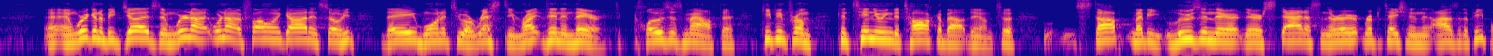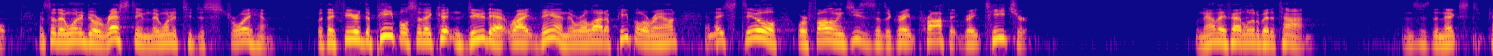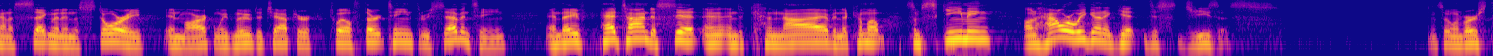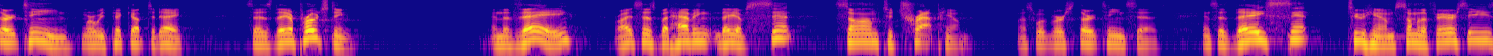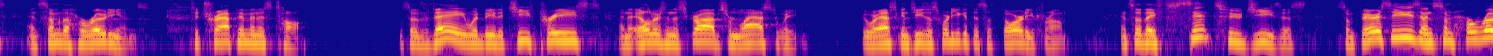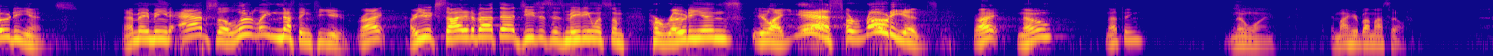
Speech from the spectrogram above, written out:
And we're going to be judged, and we're not, we're not following God. And so he, they wanted to arrest him right then and there, to close his mouth, to keep him from continuing to talk about them, to stop maybe losing their, their status and their reputation in the eyes of the people. And so they wanted to arrest him, they wanted to destroy him. But they feared the people, so they couldn't do that right then. There were a lot of people around, and they still were following Jesus as a great prophet, great teacher. Well, now they've had a little bit of time. And this is the next kind of segment in the story in Mark, and we've moved to chapter 12, 13 through 17. And they've had time to sit and, and to connive and to come up some scheming on how are we going to get this Jesus. And so in verse 13, where we pick up today, says, They approached him. And the they, right, it says, But having, they have sent some to trap him. That's what verse 13 says and says, They sent to him some of the Pharisees and some of the Herodians to trap him in his talk. So they would be the chief priests and the elders and the scribes from last week who were asking Jesus, Where do you get this authority from? And so they sent to Jesus some Pharisees and some Herodians. That may mean absolutely nothing to you, right? Are you excited about that? Jesus is meeting with some Herodians. You're like, yes, Herodians, right? No? Nothing? No one. Am I here by myself?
